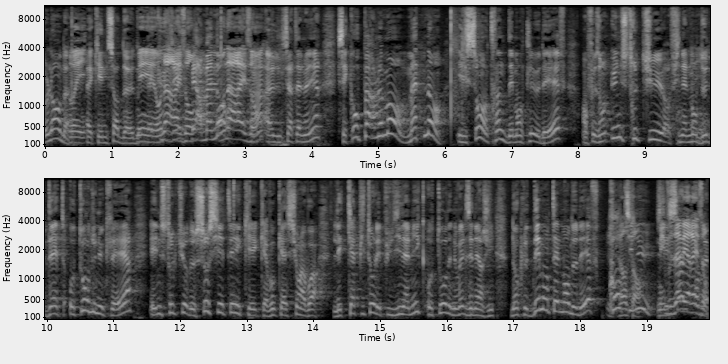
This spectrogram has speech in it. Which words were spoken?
Hollande, euh, qui est une sorte de, Mais on a raison. permanent, on a raison. Hein, d'une certaine manière, c'est qu'au Parlement, maintenant, ils sont en train de démanteler EDF en faisant une structure finalement de dette autour du nucléaire et une structure de société qui, qui a vocation à avoir les capitaux les plus dynamiques autour des nouvelles énergies. Donc le démantèlement d'EDF continue. Mais vous avez raison.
